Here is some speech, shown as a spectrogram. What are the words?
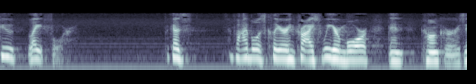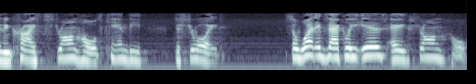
too late for. Because the Bible is clear in Christ we are more than conquerors. And in Christ, strongholds can be destroyed. So, what exactly is a stronghold?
